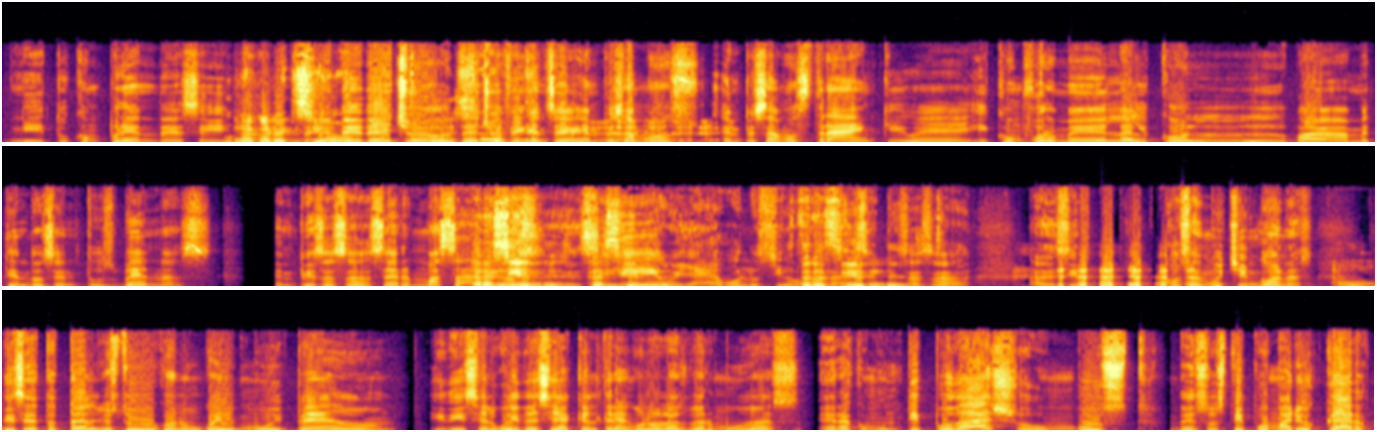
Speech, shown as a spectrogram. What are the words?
ni tú comprendes y... Una De, conexión. de- de hecho, de hecho, fíjense, empezamos, empezamos tranqui, güey, y conforme el alcohol va metiéndose en tus venas, empiezas a ser más sabio. Trasciendes, eh, Sí, güey, ya evolucionas, Trasciendes. empiezas a, a decir cosas muy chingonas. Dice, total, yo estuve con un güey muy pedo. Y dice, el güey decía que el Triángulo de las Bermudas era como un tipo dash o un boost, de esos tipo Mario Kart,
